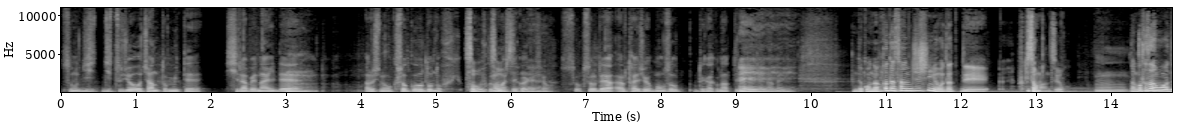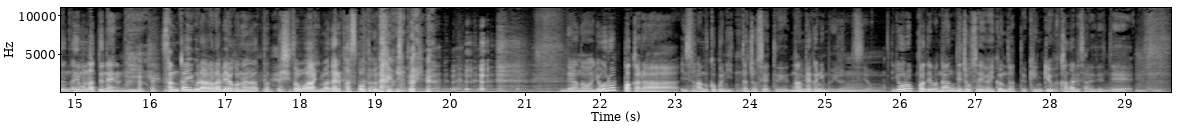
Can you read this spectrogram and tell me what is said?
その実情をちゃんと見て調べないで、うん、ある種の憶測をどんどん膨らましていくわけですよ。そ、ね、それである対象がものすごくでかくなっていくみたいなね。えー、でこの中田さん自身はだって不起訴なんですよ。うん、中田さんは何もなってないのに 3回ぐらいアラビア語習った人はいまだにパスポートがないというであのヨーロッパからイスラム国に行った女性って何百人もいるんですよ。ヨーロッパではなんで女性が行くんだっていう研究がかなりされてて、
